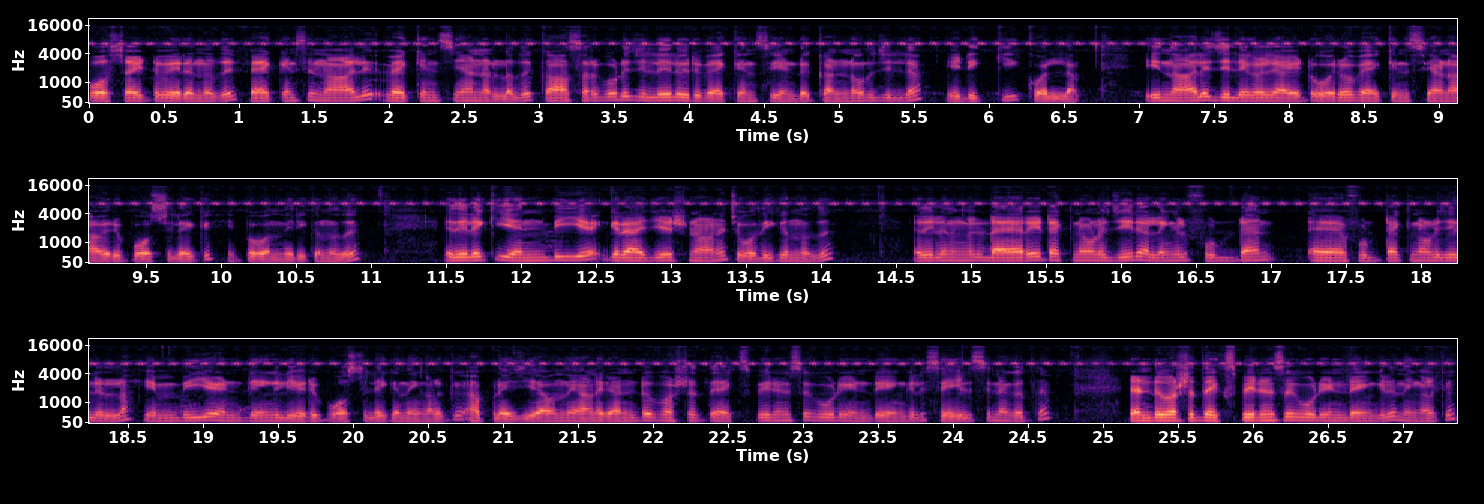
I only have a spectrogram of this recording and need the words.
പോസ്റ്റായിട്ട് വരുന്നത്. വേക്കൻസി നാല് വേക്കൻസിയാണ് ഉള്ളത് കാസർഗോഡ് ജില്ലയിൽ ഒരു വേക്കൻസി ഉണ്ട് കണ്ണൂർ ജില്ല ഇടുക്കി കൊല്ലം. ഈ നാല് ജില്ലകളിലായിട്ട് ഓരോ വേക്കൻസിയാണ് ആ ഒരു പോസ്റ്റിലേക്ക് ഇപ്പോൾ വന്നിരിക്കുന്നത്. ഇതിലേക്ക് എൻ ബി എ ഗ്രാജുവേഷനാണ് ചോദിക്കുന്നത്. ഇതിൽ നിങ്ങൾ ഡയറി ടെക്നോളജിയിൽ അല്ലെങ്കിൽ ഫുഡ് ആൻഡ് ഫുഡ് ടെക്നോളജിയിലുള്ള എം ബി എ ഉണ്ടെങ്കിൽ ഈ ഒരു പോസ്റ്റിലേക്ക് നിങ്ങൾക്ക് അപ്ലൈ ചെയ്യാവുന്നതാണ്. രണ്ട് വർഷത്തെ എക്സ്പീരിയൻസ് കൂടി ഉണ്ടെങ്കിൽ സെയിൽസിനകത്ത് രണ്ട് വർഷത്തെ എക്സ്പീരിയൻസ് കൂടി ഉണ്ടെങ്കിൽ നിങ്ങൾക്ക്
